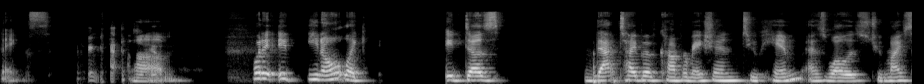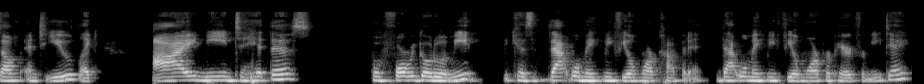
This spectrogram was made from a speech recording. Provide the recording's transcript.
Thanks. Um but it, it you know like it does that type of confirmation to him as well as to myself and to you like i need to hit this before we go to a meet because that will make me feel more confident. That will make me feel more prepared for meet day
